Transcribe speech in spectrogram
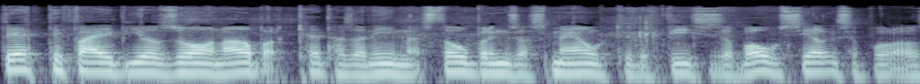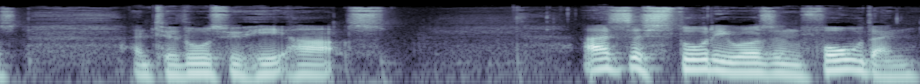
35 years on, Albert Kidd has a name that still brings a smile to the faces of all Celtic supporters and to those who hate Hearts. As this story was unfolding,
